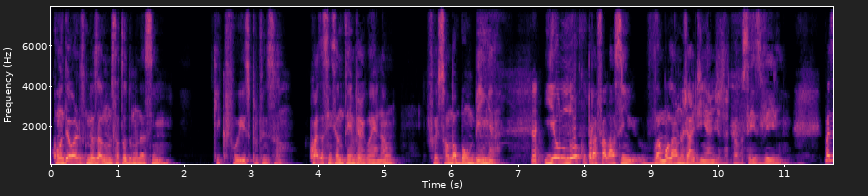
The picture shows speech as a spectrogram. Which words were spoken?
Quando eu olho os meus alunos, tá todo mundo assim: O que, que foi isso, professor? Quase assim, você não tem vergonha, não? Foi só uma bombinha. e eu louco para falar assim: vamos lá no Jardim Ângela para vocês verem. Mas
